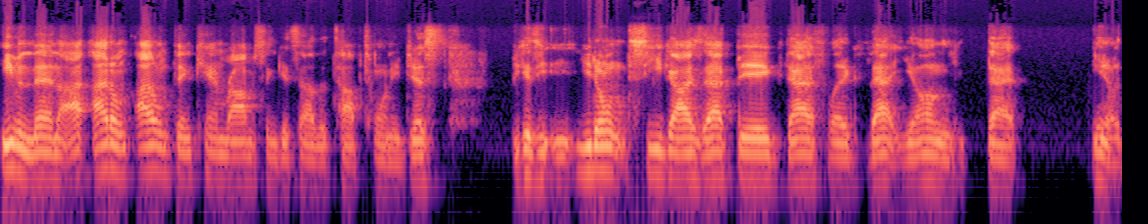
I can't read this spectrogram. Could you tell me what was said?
even then, I, I don't I don't think Cam Robinson gets out of the top 20 just because you, you don't see guys that big, that athletic, that young that you know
